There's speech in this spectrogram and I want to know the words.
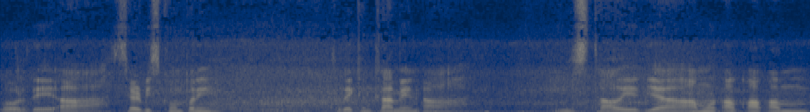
for the uh, service company. So they can come and uh, install it. Yeah I'm, I'm, I'm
